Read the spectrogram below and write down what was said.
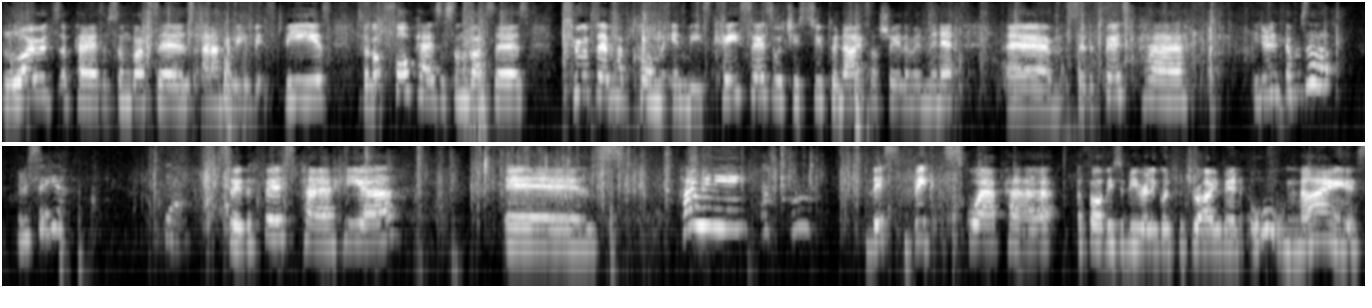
loads of pairs of sunglasses and I believe it's these. So I got four pairs of sunglasses. Two of them have come in these cases which is super nice. I'll show you them in a minute. Um, so the first pair, you doing a thumbs up? You want to sit here? Yeah. So the first pair here is, hi Winnie this big square pair i thought these would be really good for driving. Oh nice.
